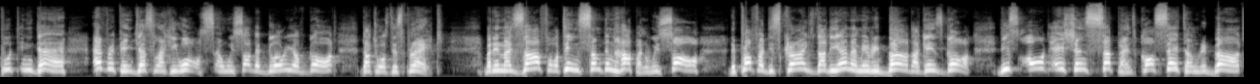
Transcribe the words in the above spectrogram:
put in there everything just like He was. And we saw the glory of God that was displayed. But in Isaiah 14, something happened. We saw the prophet describes that the enemy rebelled against God. This old ancient serpent called Satan rebelled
